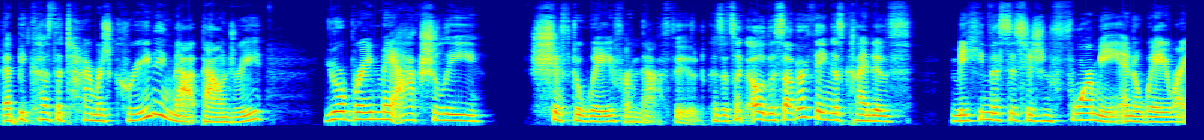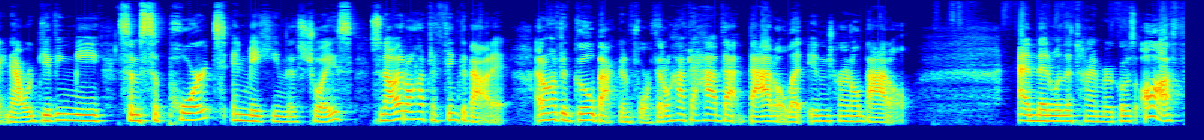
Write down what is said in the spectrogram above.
that because the timer's creating that boundary, your brain may actually shift away from that food because it's like, oh, this other thing is kind of making this decision for me in a way right now, or giving me some support in making this choice. So now I don't have to think about it. I don't have to go back and forth. I don't have to have that battle, that internal battle. And then when the timer goes off,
